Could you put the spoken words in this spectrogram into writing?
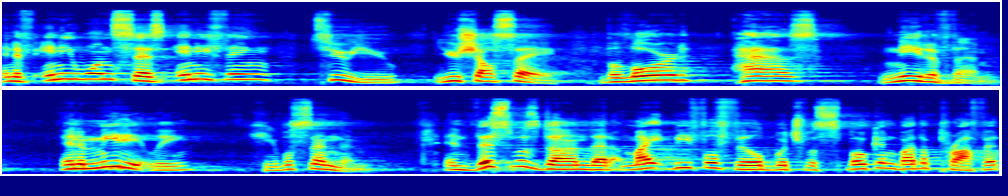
And if anyone says anything to you, you shall say, The Lord has need of them. And immediately he will send them. And this was done that it might be fulfilled, which was spoken by the prophet.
